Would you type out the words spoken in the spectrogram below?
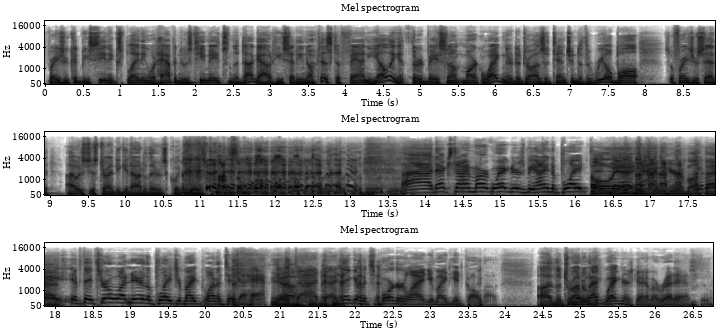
Frazier could be seen explaining what happened to his teammates in the dugout. He said he noticed a fan yelling at third base ump Mark Wagner to draw his attention to the real ball. So Frazier said, I was just trying to get out of there as quickly as possible. Ah, next time Mark Wagner's behind the plate. Oh, yeah, he's gonna hear about that. might- if they throw one near the plate, you might want to take a hack. Yeah. I think if it's borderline, you might get called out. uh, the Toronto. Wag- Wagner's kind of a red ass, too.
